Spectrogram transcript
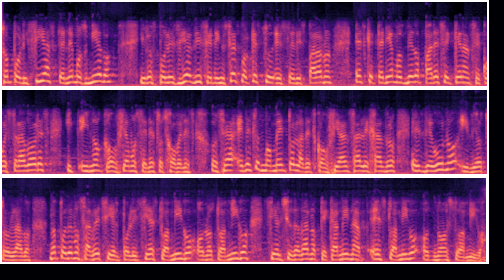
son policías, tenemos miedo. Y los policías dicen, ¿y ustedes por qué este, dispararon? Es que teníamos miedo, parece que eran secuestradores y, y no confiamos en estos jóvenes. O sea, en estos momentos la desconfianza, Alejandro, es de uno y de otro lado. No podemos saber si el policía es tu amigo o no tu amigo, si el ciudadano que camina es tu amigo o no es tu amigo.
